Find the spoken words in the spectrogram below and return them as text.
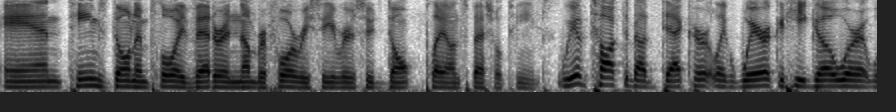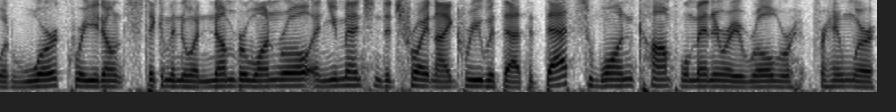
and teams don't employ veteran number four receivers who don't play on special teams. We have talked about Decker, like where could he go where it would work, where you don't stick him into a number one role. And you mentioned Detroit, and I agree with that. That that's one complementary role where, for him where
